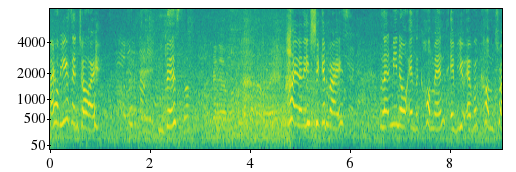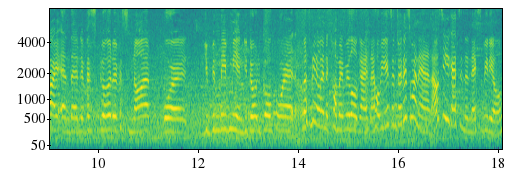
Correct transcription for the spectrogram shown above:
I hope you guys enjoy this Hainanese chicken rice. Let me know in the comment if you ever come try and then if it's good, if it's not, or you believe me and you don't go for it. Let me know in the comment below guys. I hope you guys enjoy this one and I'll see you guys in the next video.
